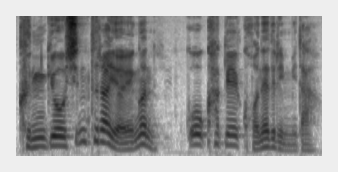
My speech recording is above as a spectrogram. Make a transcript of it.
근교 신트라 여행은 꼭 하길 권해드립니다.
